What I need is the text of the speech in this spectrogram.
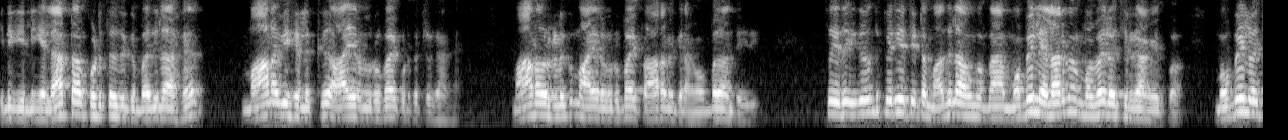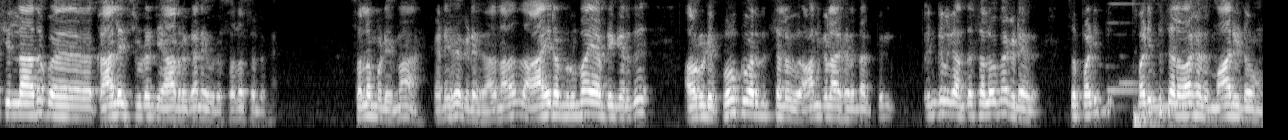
இன்னைக்கு நீங்கள் லேப்டாப் கொடுத்ததுக்கு பதிலாக மாணவிகளுக்கு ஆயிரம் ரூபாய் கொடுத்துட்ருக்காங்க மாணவர்களுக்கும் ஆயிரம் ரூபாய் இப்போ ஆரம்பிக்கிறாங்க ஒன்பதாம் தேதி. ஸோ இது இது வந்து பெரிய திட்டம். அதில் அவங்க ம மொபைல் எல்லாருமே மொபைல் வச்சிருக்காங்க இப்போ. மொபைல் வச்சு இல்லாத காலேஜ் ஸ்டூடெண்ட் யார் இருக்கான்னு இவரு சொல்ல சொல்லுங்க. சொல்ல முடியுமா? கிடையவே கிடையாது. அதனால ஆயிரம் ரூபாய் அப்படிங்கிறது அவருடைய போக்குவரத்து செலவு. ஆண்களாக இருந்தால் பெண் பெண்களுக்கு அந்த செலவுமே கிடையாது. ஸோ படிப்பு படிப்பு செலவாக அது மாறிடும்.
